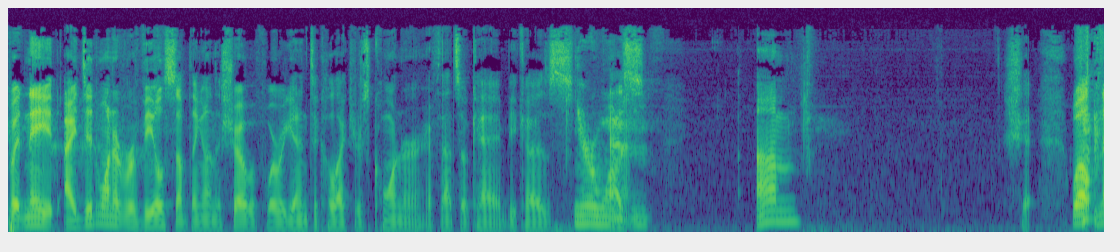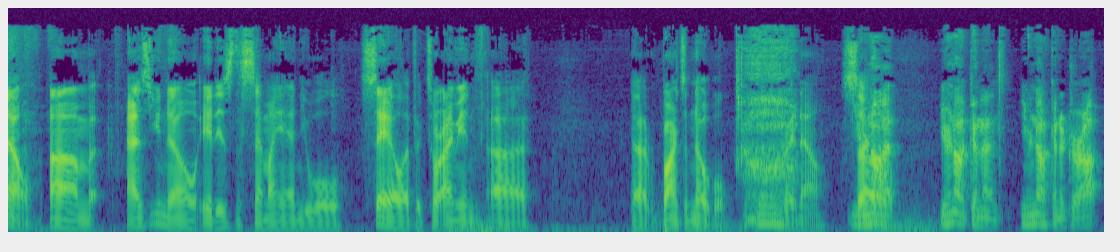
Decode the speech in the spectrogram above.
But Nate, I did want to reveal something on the show before we get into collector's corner, if that's okay, because You're a woman. As- um, shit. Well, no. Um, as you know, it is the semi-annual sale at Victoria. I mean, uh, uh Barnes and Noble right now. So you're not. You're not gonna. You're not gonna drop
